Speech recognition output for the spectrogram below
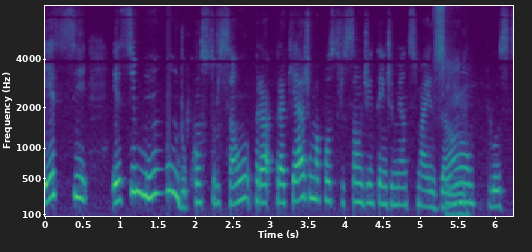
Esse, esse mundo, construção, para que haja uma construção de entendimentos mais Sim. amplos,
